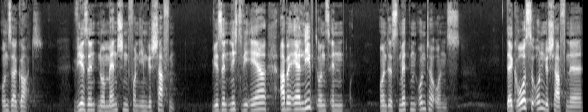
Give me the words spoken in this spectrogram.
unser Gott. Wir sind nur Menschen von ihm geschaffen. Wir sind nicht wie er, aber er liebt uns in, und ist mitten unter uns. Der große Ungeschaffene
